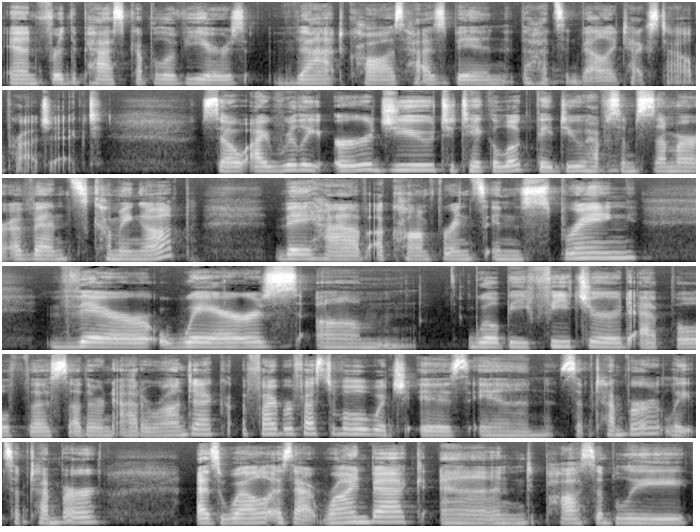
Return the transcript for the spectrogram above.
And for the past couple of years, that cause has been the Hudson Valley Textile Project. So I really urge you to take a look. They do have some summer events coming up. They have a conference in the spring. Their wares um, will be featured at both the Southern Adirondack Fiber Festival, which is in September, late September, as well as at Rhinebeck and possibly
